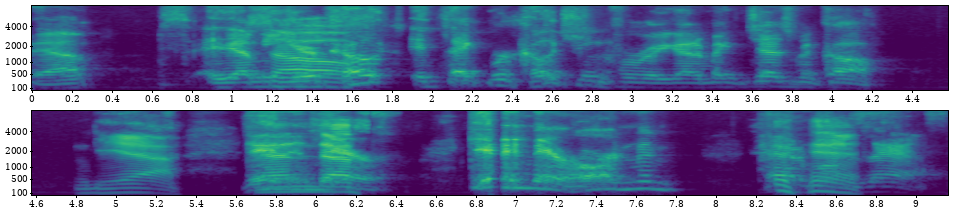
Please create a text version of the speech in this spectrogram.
Yeah, I mean, you're a coach. It's like we're coaching for you. Got to make a judgment call. Yeah, Get in And, uh, there. Get in there, Hardman. Had him on his ass.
